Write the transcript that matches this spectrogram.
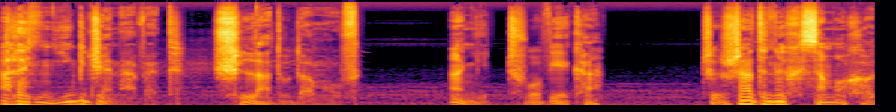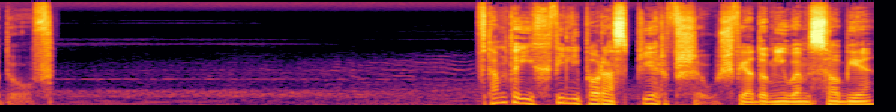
ale nigdzie nawet śladu domów, ani człowieka, czy żadnych samochodów. W tamtej chwili po raz pierwszy uświadomiłem sobie,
